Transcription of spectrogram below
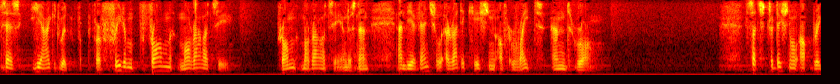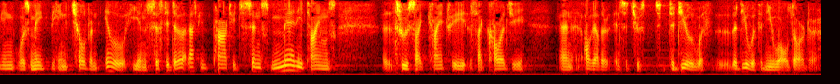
It says he argued with for freedom from morality, from morality, understand, and the eventual eradication of right and wrong. Such traditional upbringing was making children ill, he insisted. That's been parted since many times uh, through psychiatry, psychology, and all the other institutes to deal with the deal with the New World Order.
